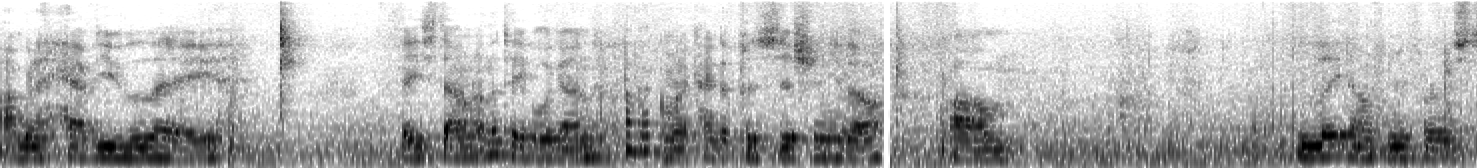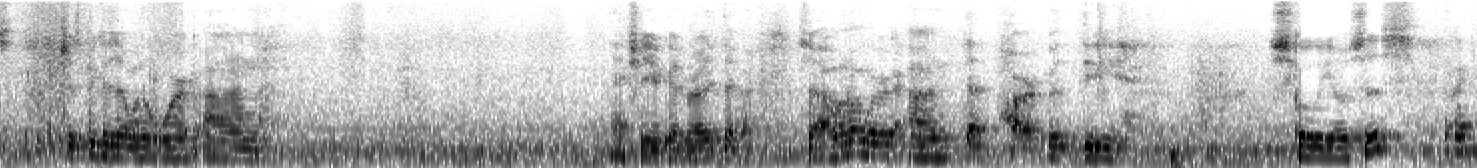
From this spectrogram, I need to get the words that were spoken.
I'm going to have you lay face down on the table again. Okay. I'm gonna kind of position you though. Um, lay down for me first, just because I want to work on. Actually, you're good right there. So I want to work on that part with the scoliosis. Okay.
